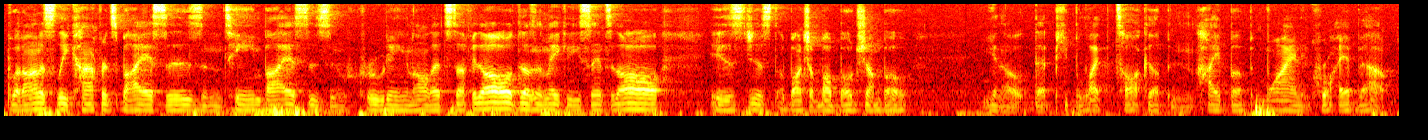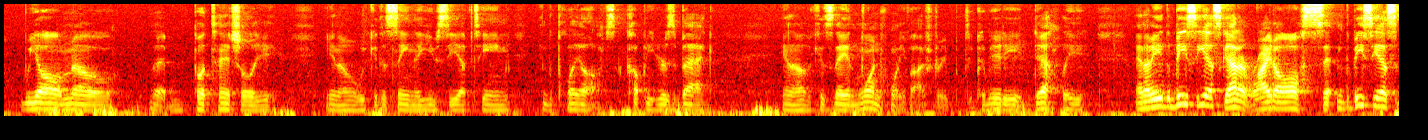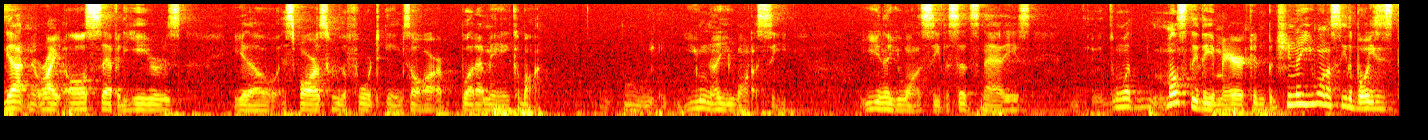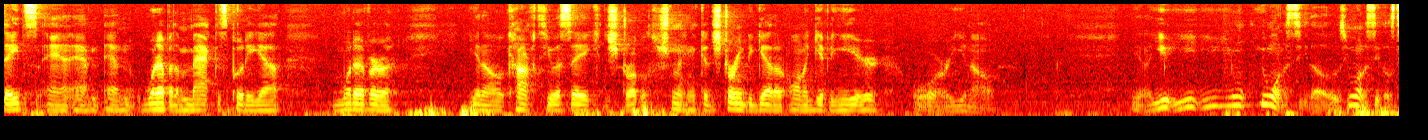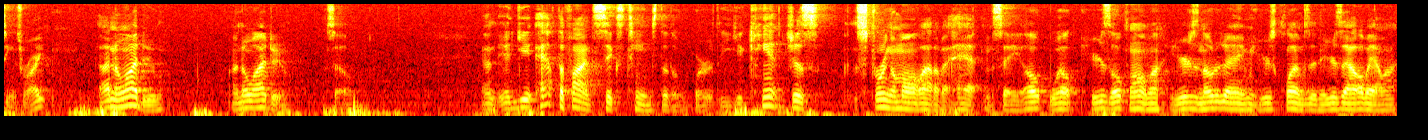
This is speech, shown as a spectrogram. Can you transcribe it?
but honestly, conference biases and team biases and recruiting and all that stuff, it all doesn't make any sense at all. Is just a bunch of mumbo jumbo, you know, that people like to talk up and hype up and whine and cry about. We all know that potentially, you know, we could have seen the UCF team in the playoffs a couple years back, you know, because they had won 25 straight. But the committee definitely, and I mean, the BCS got it right all. Se- the BCS gotten it right all seven years, you know, as far as who the four teams are. But I mean, come on, you know, you want to see, you know, you want to see the Cincinnati's, what, mostly the American, but you know, you want to see the Boise States and, and and whatever the MAC is putting out, whatever you know, Conference USA can struggle, can string together on a given year, or you know, you know, you you you you want to see those, you want to see those teams, right? I know I do, I know I do. You have to find six teams that are worthy. You can't just string them all out of a hat and say, oh well, here's Oklahoma, here's Notre Dame, here's Clemson, here's Alabama.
